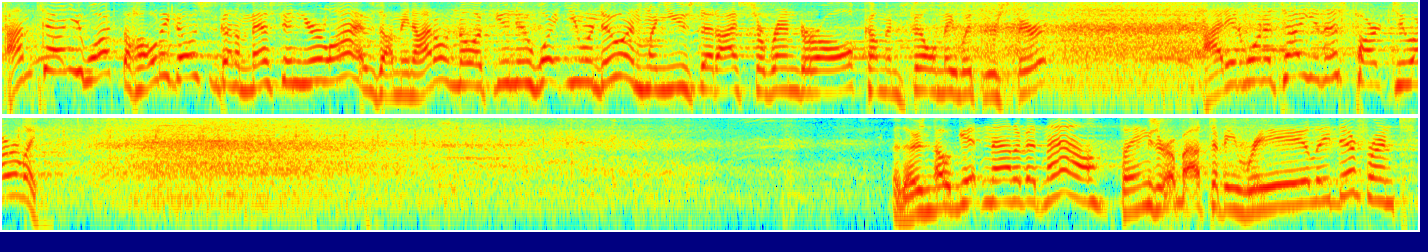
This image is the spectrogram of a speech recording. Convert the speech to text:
I'm telling you what, the Holy Ghost is going to mess in your lives. I mean, I don't know if you knew what you were doing when you said, I surrender all, come and fill me with your spirit. I didn't want to tell you this part too early. But there's no getting out of it now. Things are about to be really different.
